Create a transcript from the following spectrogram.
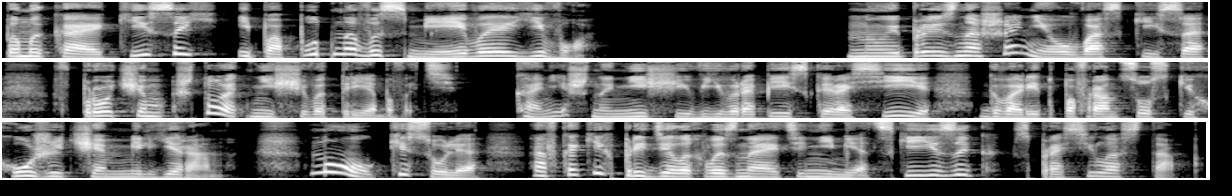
помыкая кисой и попутно высмеивая его. Ну и произношение у вас, киса, впрочем, что от нищего требовать? Конечно, нищий в европейской России говорит по-французски хуже, чем Мильеран. «Ну, кисуля, а в каких пределах вы знаете немецкий язык?» – спросил Остап.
